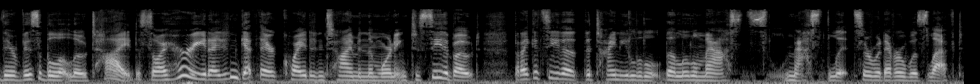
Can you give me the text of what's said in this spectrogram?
they're visible at low tide. So I hurried. I didn't get there quite in time in the morning to see the boat, but I could see the, the tiny little the little masts mastlets or whatever was left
